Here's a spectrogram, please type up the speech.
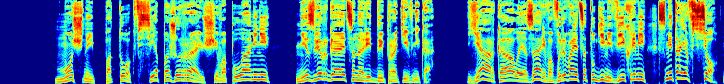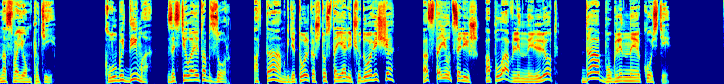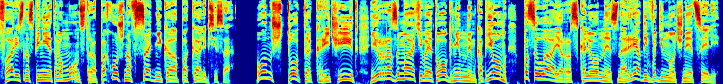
Мощный поток всепожирающего пламени низвергается на ряды противника. Ярко-алое зарево вырывается тугими вихрями, сметая все на своем пути. Клубы дыма застилают обзор, а там, где только что стояли чудовища, остаются лишь оплавленный лед да обугленные кости. Фарис на спине этого монстра похож на всадника апокалипсиса. Он что-то кричит и размахивает огненным копьем, посылая раскаленные снаряды в одиночные цели.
